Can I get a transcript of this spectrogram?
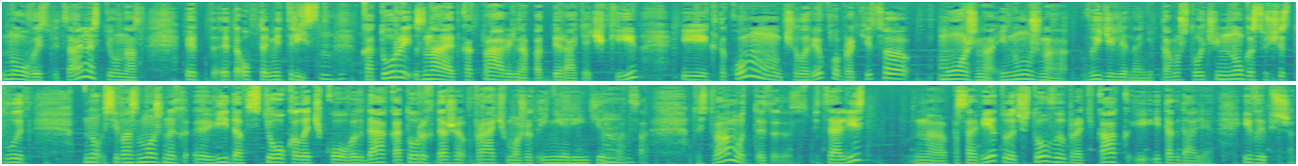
новые специальности у нас это, это оптометрист, угу. который знает, как правильно подбирать очки, и к такому человеку обратиться можно и нужно, выделено они, потому что очень много существует ну, всевозможных э, видов стекол очковых, да, которых даже врач может и не ориентироваться. Угу. То есть вам вот специалист посоветует, что выбрать, как и, и так далее, и выпишет.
